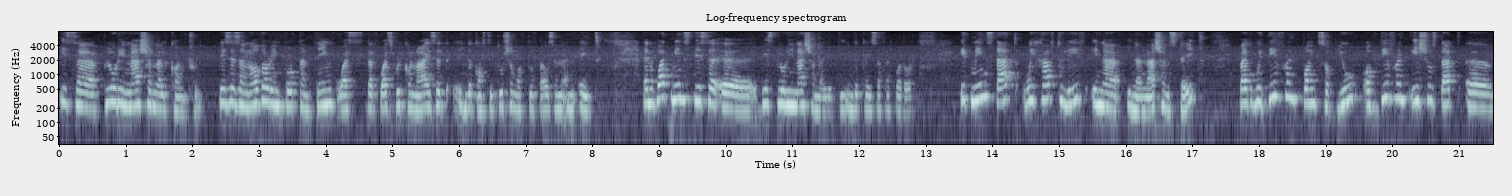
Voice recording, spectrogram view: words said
is a plurinational country. This is another important thing was that was recognized in the constitution of 2008 and what means this, uh, uh, this plurinationality in the case of Ecuador? it means that we have to live in a, in a nation state, but with different points of view of different issues that, uh,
